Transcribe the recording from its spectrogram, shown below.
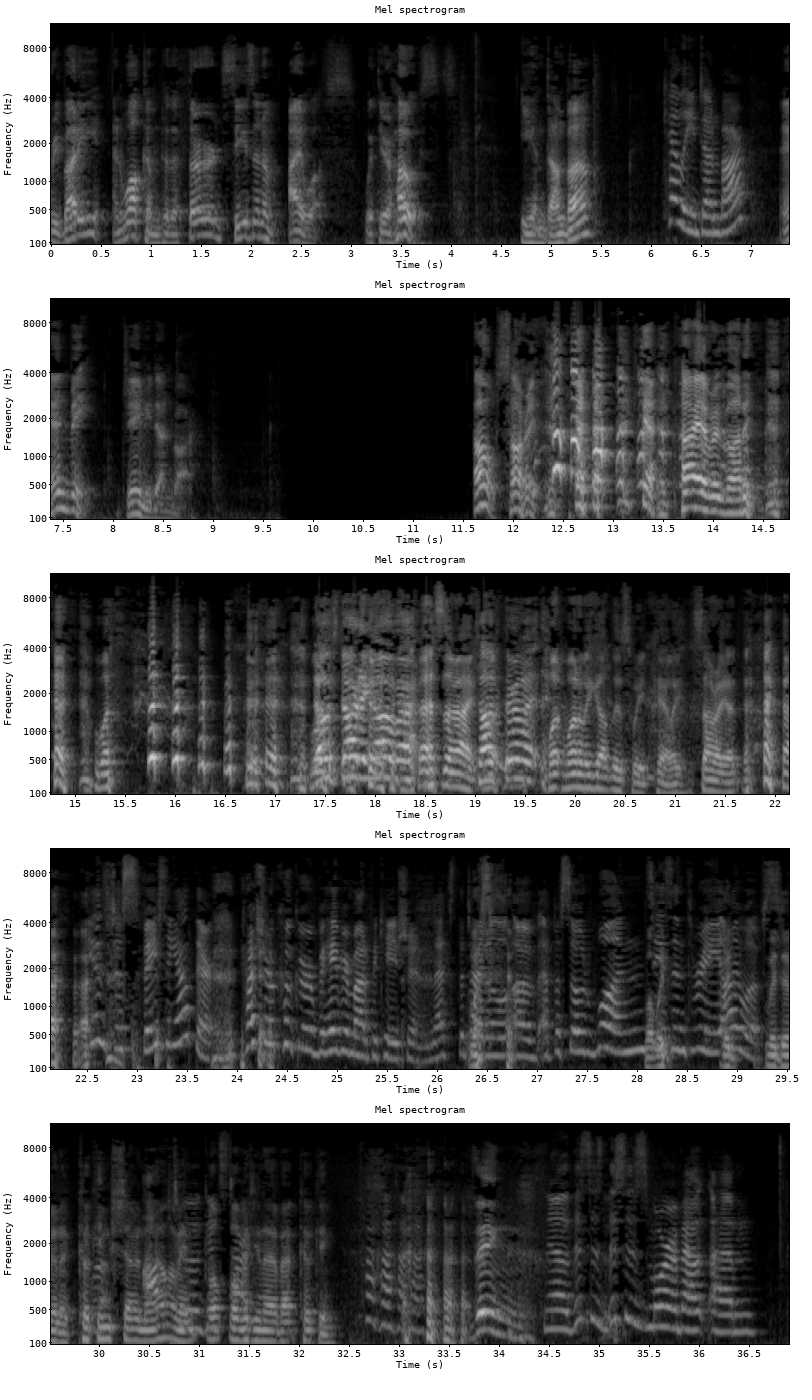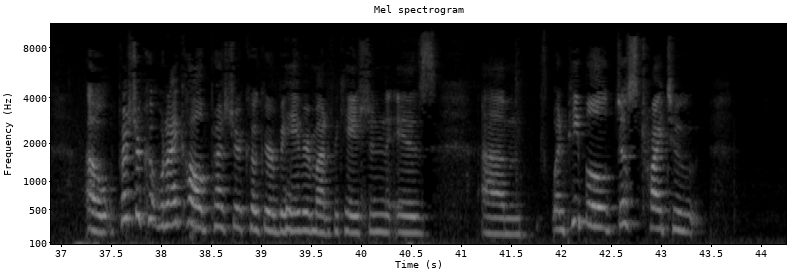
Hello, everybody, and welcome to the third season of iWoofs with your hosts Ian Dunbar. Kelly Dunbar. and me, Jamie Dunbar. Oh, sorry. yeah. Hi, everybody. what? No starting over. That's all right. Talk what, through it. What, what do we got this week, Kelly? Sorry. He is just spacing out there. Pressure cooker behavior modification. That's the title of episode one, What we- season three, we're, we're doing a cooking We're show now. off I to a mean, good what, what would you know about cooking? Zing! No, this is this is more about um, oh pressure cook. What I call pressure cooker behavior modification is um, when people just try to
